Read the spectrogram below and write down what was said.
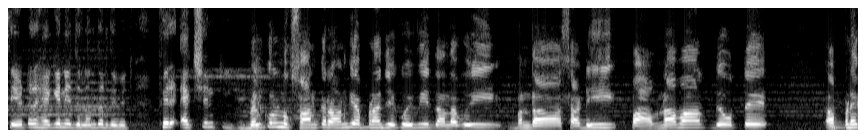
ਥੀਏਟਰ ਹੈਗੇ ਨੇ ਜਲੰਧਰ ਦੇ ਵਿੱਚ ਫਿਰ ਐਕਸ਼ਨ ਕੀ ਹੈ? ਬਿਲਕੁਲ ਨੁਕਸਾਨ ਕਰਾਉਣਗੇ ਆਪਣਾ ਜੇ ਕੋਈ ਵੀ ਇਦਾਂ ਦਾ ਕੋਈ ਬੰਦਾ ਸਾਡੀ ਭਾਵਨਾਵਾਂ ਦੇ ਉੱਤੇ ਆਪਣੇ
